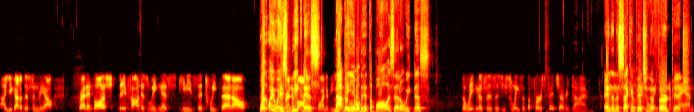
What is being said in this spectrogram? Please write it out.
no. You got to listen me out. Brennan Boesch, they found his weakness. He needs to tweak that out. What? Wait, wait. His Brennan Boesch is weakness, going to be not being able to hit the ball, is that a weakness? The weakness is, is he swings at the first pitch every time. And then the second pitch and the third pitch. fan.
